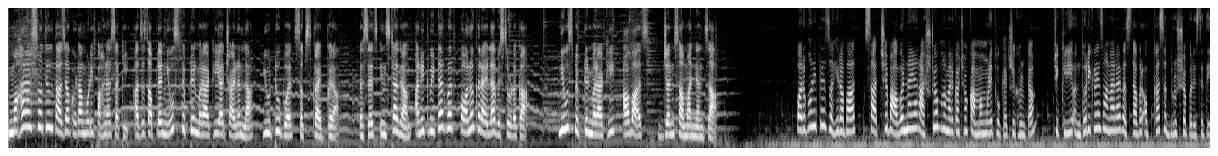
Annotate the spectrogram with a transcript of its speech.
महाराष्ट्रातील ताज्या घडामोडी पाहण्यासाठी आजच आपल्या न्यूज फिफ्टीन मराठी या चॅनलला यूट्यूबवर सबस्क्राईब करा. तसेच इंस्टाग्राम आणि ट्विटरवर फॉलो करायला विसरू नका. न्यूज फिफ्टीन मराठी आवाज जनसामान्यांचा. परभणी ते जहिराबाद सातशे बावन्न या राष्ट्रीय महामार्गाच्या कामामुळे धोक्याची घंटा चिखली अंधोरीकडे जाणाऱ्या रस्त्यावर अपघात सदृश्य परिस्थिती.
